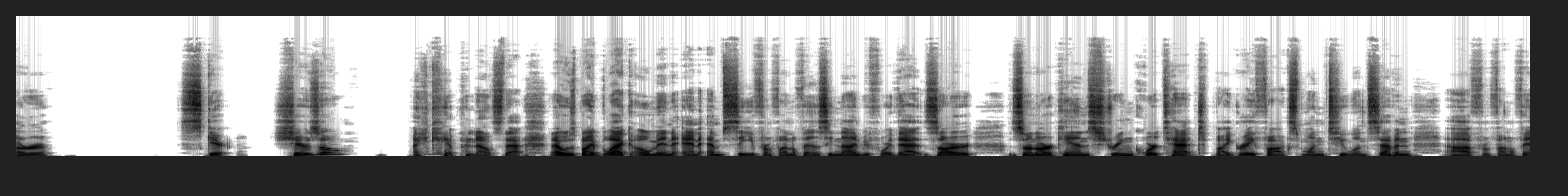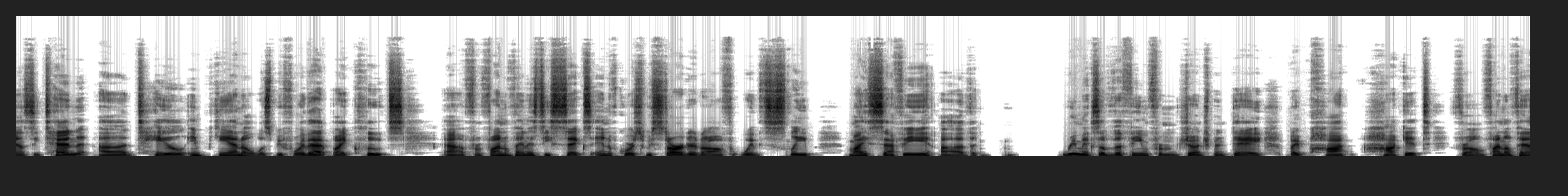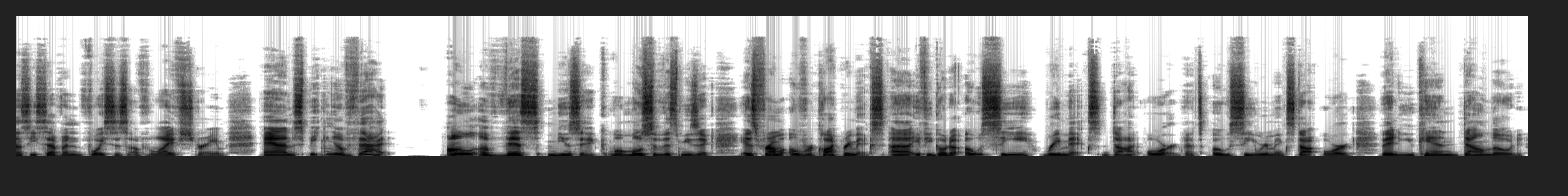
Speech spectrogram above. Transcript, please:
or Scare Scherzo? I can't pronounce that. That was by Black Omen and MC from Final Fantasy IX. Before that, Zar Zanarkand String Quartet by Gray Fox 1217 uh, from Final Fantasy X. Uh, Tale in Piano was before that by Klutz uh, from Final Fantasy VI. And of course, we started off with Sleep, My Sephi, uh, the remix of the theme from Judgment Day by Pot Hocket from Final Fantasy VII Voices of Lifestream. And speaking of that, all of this music, well, most of this music is from OverClocked ReMix. Uh, if you go to ocremix.org, that's ocremix.org, then you can download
